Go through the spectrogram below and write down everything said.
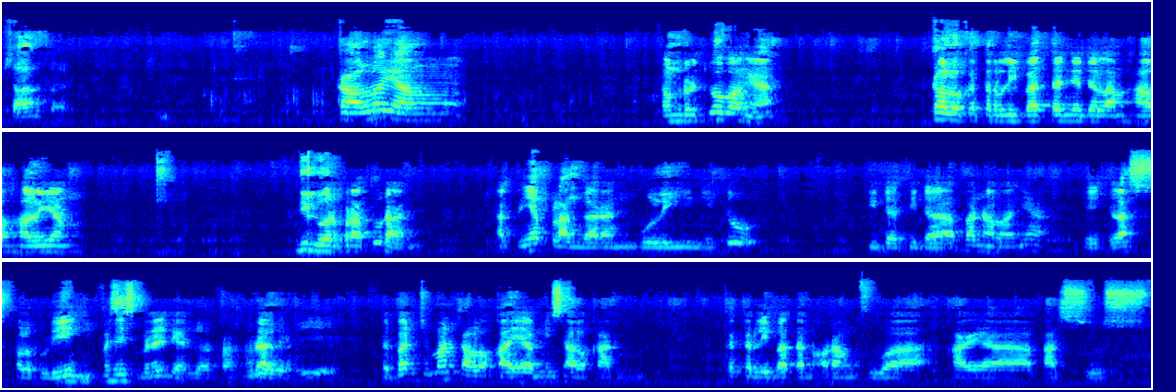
pesantren. Kalau yang menurut gua bang ya kalau keterlibatannya dalam hal-hal yang di luar peraturan artinya pelanggaran bullying itu tidak tidak apa namanya ya jelas kalau bullying pasti sebenarnya di luar peraturan. Ya. iya. Depan cuman kalau kayak misalkan keterlibatan orang tua kayak kasus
